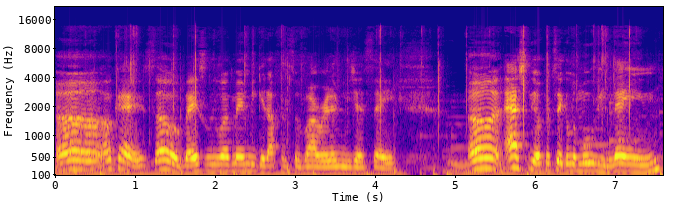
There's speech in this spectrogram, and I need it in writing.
Uh, okay. So basically, what made me get off into barbering? Let me just say, uh, actually, a particular movie name.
